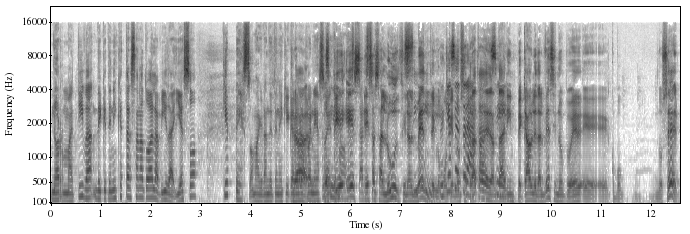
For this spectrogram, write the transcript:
normativa, de que tenéis que estar sana toda la vida. Y eso, ¿qué peso más grande tenéis que cargar Claro. con eso? ¿O Sí. ¿Qué Como es esa salud finalmente? Sí. Como ¿De qué que se no se trata de andar Sí. impecable tal vez, sino poder, eh, eh, como, no sé,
